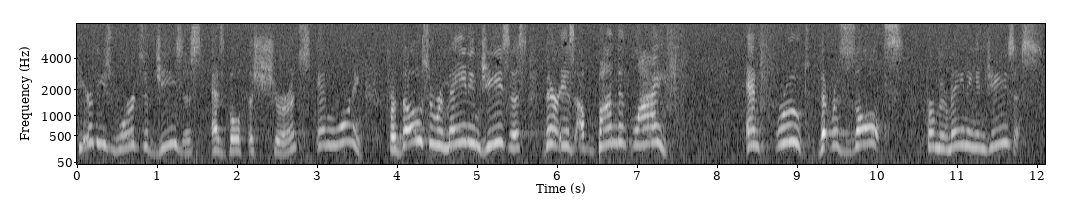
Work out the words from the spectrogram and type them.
hear these words of Jesus as both assurance and warning. For those who remain in Jesus, there is abundant life and fruit that results from remaining in Jesus.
